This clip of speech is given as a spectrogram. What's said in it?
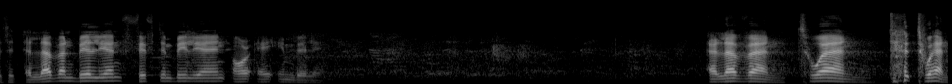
Is it 11 billion, 15 billion, or 18 billion? 11, 20, 20,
